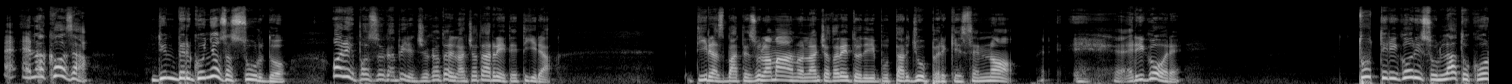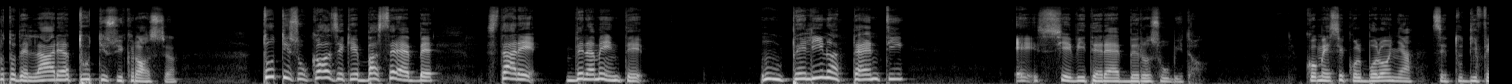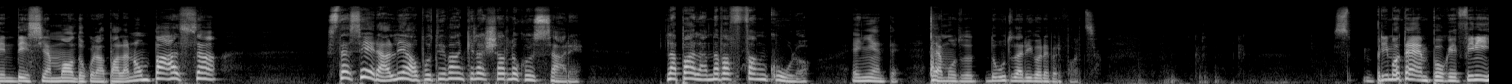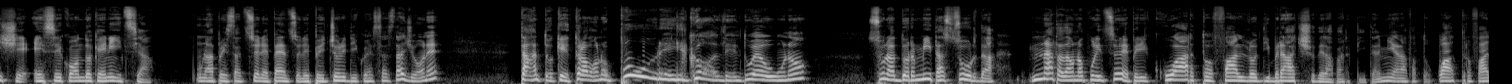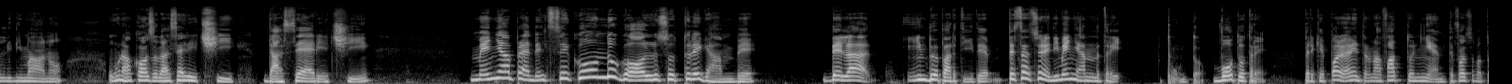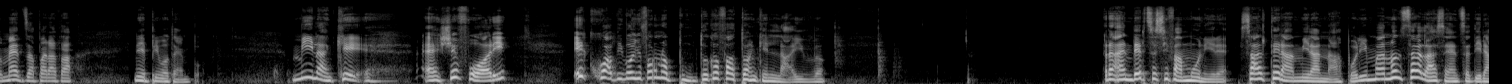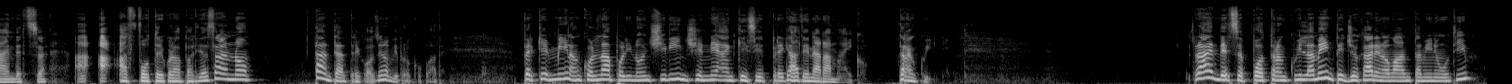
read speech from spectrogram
È una cosa di un vergognoso assurdo. Ora io posso capire il giocatore lanciato a rete, tira. Tira, sbatte sulla mano, rete lo devi buttare giù perché se no è, è rigore. Tutti i rigori sul lato corto dell'area, tutti sui cross. Tutti su cose che basterebbe stare veramente un pelino attenti e si eviterebbero subito come se col Bologna, se tu difendessi a modo quella palla non passa. Stasera Leao poteva anche lasciarlo cossare. La palla andava a fanculo. E niente, abbiamo dovuto dare rigore per forza. Primo tempo che finisce e secondo che inizia. Una prestazione, penso, le peggiori di questa stagione. Tanto che trovano pure il gol del 2-1 su una dormita assurda nata da una punizione per il quarto fallo di braccio della partita. Il Milan ha fatto quattro falli di mano, una cosa da Serie C, da Serie C. Megnan prende il secondo gol sotto le gambe della, in due partite. Prestazione di Megnan 3, punto. Voto 3. Perché poi ovviamente non ha fatto niente, forse ha fatto mezza parata nel primo tempo. Milan che esce fuori e qua vi voglio fare un appunto che ho fatto anche in live. Reinders si fa ammonire, salterà Milan-Napoli, ma non sarà l'assenza di Reinders a, a, a fottere quella partita, saranno tante altre cose, non vi preoccupate. Perché il Milan col Napoli non ci vince neanche se pregate in aramaico. Tranquilli. Reinders può tranquillamente giocare 90 minuti.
